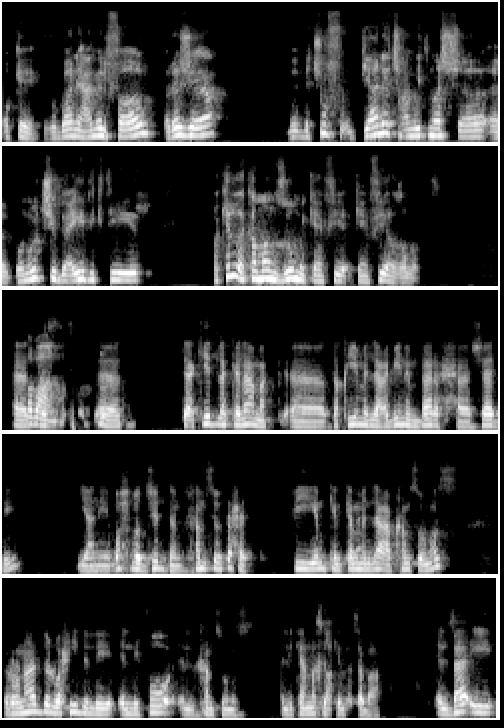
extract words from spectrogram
okay روجاني عمل فاول رجع. بتشوف بيانيتش عم يتمشى بونوتشي بعيد كتير. فكلها كمنظومه كان فيها كان فيها غلط. آه، طبعاً. آه، تأكيد لكلامك آه، تقييم اللاعبين امبارح شادي يعني محبط جدا خمسة وتحت. في يمكن كم من لاعب خمسة ونص. رونالدو الوحيد اللي اللي فوق الخمسة ونص اللي كان ماخذ صح. كلمة سبعة. الباقي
